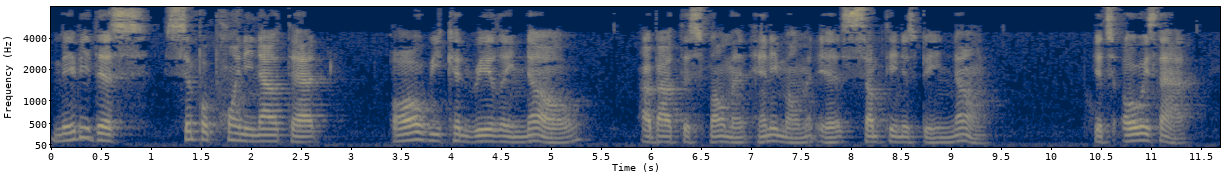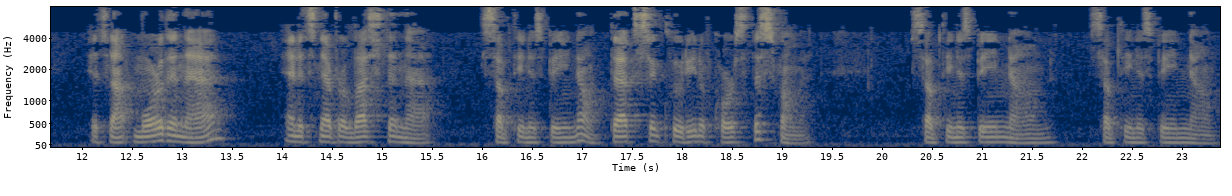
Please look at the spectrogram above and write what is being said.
Maybe this simple pointing out that all we can really know about this moment, any moment, is something is being known. It's always that. It's not more than that, and it's never less than that. Something is being known. That's including, of course, this moment. Something is being known. Something is being known.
